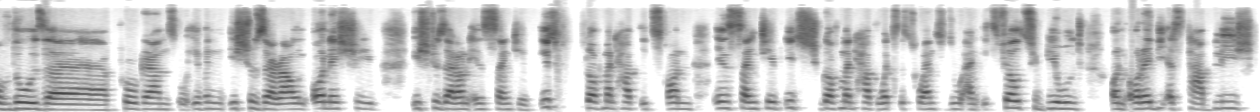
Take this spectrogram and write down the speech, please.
of those uh, programs or even issues around ownership, issues around incentive. Each government have its own incentive each government have what it wants to do and it's failed to build on already established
